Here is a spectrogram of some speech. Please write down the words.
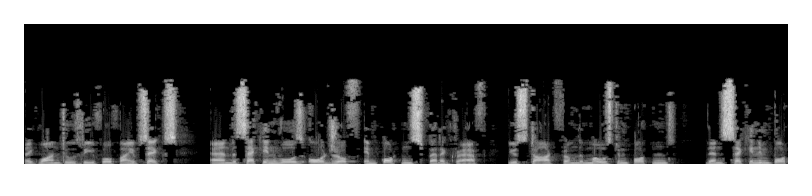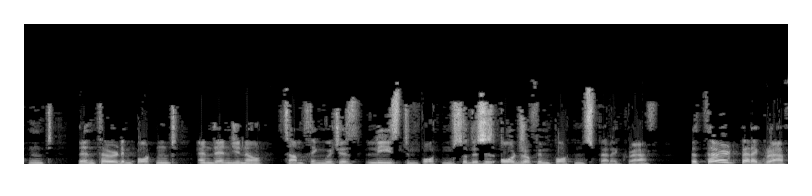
like one, two, three, four, five, six. And the second was order of importance paragraph. You start from the most important, then second important, then third important, and then, you know, something which is least important. So this is order of importance paragraph. The third paragraph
